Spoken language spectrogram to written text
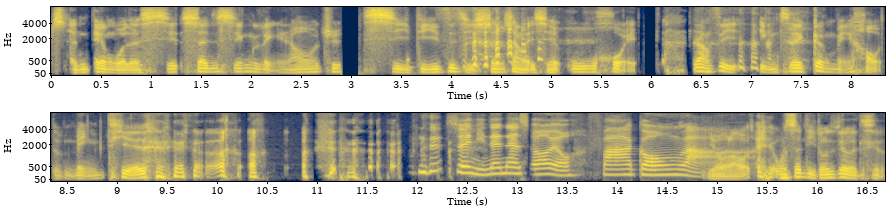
沉淀我的心身心灵，然后去洗涤自己身上的一些污秽，让自己迎接更美好的明天。所以你在那时候有发功啦？有了，我哎，我身体都热起来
